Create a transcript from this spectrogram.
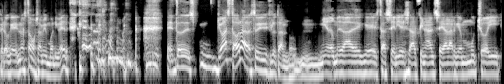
pero que no estamos al mismo nivel. Entonces, yo hasta ahora la estoy disfrutando. Miedo me da de que estas series al final se alarguen mucho y,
